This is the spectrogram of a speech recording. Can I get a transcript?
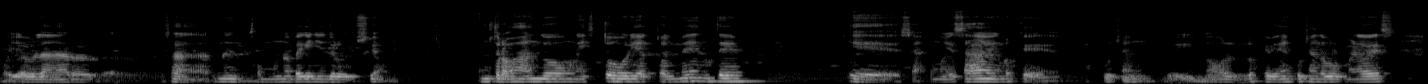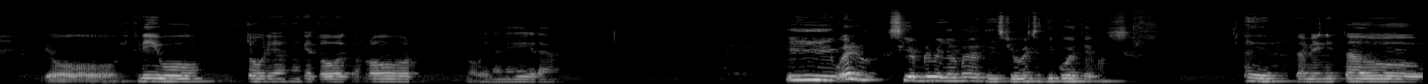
voy a hablar, o sea, como una pequeña introducción trabajando una historia actualmente. Eh, o sea, como ya saben, los que escuchan y no los que vienen escuchando por primera vez, yo escribo historias más que todo de terror, novela negra. Y bueno, siempre me llama la atención este tipo de temas. Eh, también he estado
